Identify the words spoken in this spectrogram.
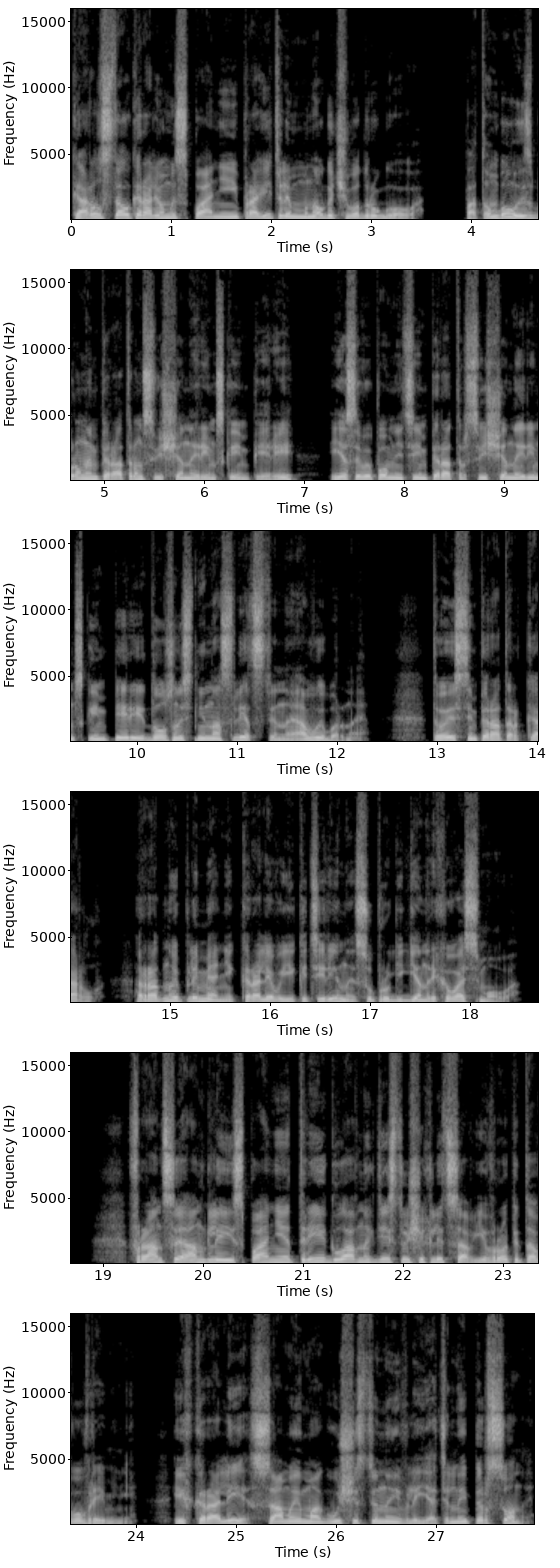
Карл стал королем Испании и правителем много чего другого. Потом был избран императором Священной Римской империи если вы помните, император Священной Римской империи — должность не наследственная, а выборная. То есть император Карл — родной племянник королевы Екатерины, супруги Генриха VIII. Франция, Англия и Испания — три главных действующих лица в Европе того времени. Их короли — самые могущественные и влиятельные персоны.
